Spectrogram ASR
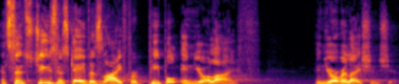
And since Jesus gave his life for people in your life, in your relationships,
